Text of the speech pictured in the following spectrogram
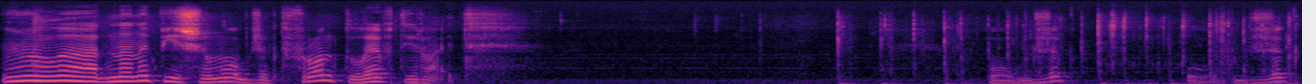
Ну ладно, напишем Object Front, Left и Right. Object, Object,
